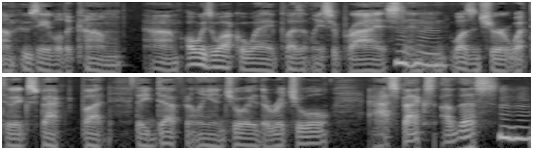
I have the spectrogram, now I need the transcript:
um, who's able to come um, always walk away pleasantly surprised mm-hmm. and wasn't sure what to expect, but they definitely enjoy the ritual aspects of this. Mm-hmm.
